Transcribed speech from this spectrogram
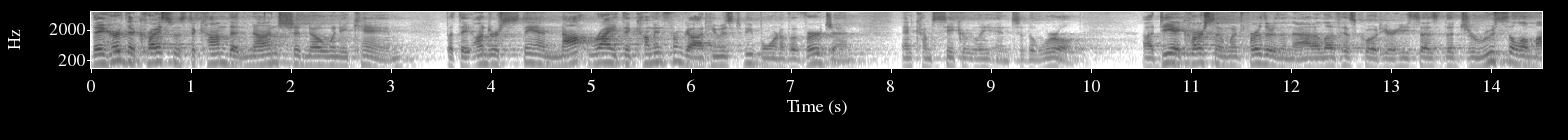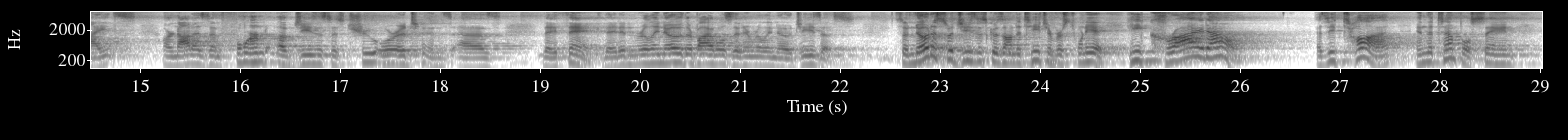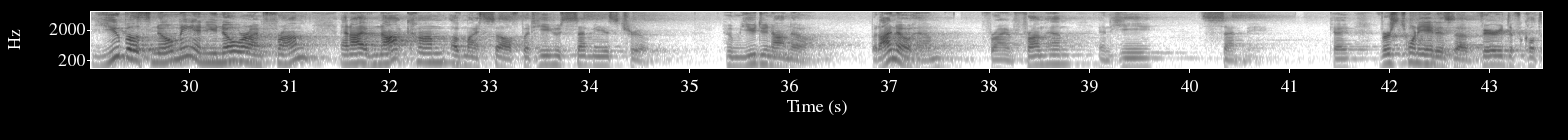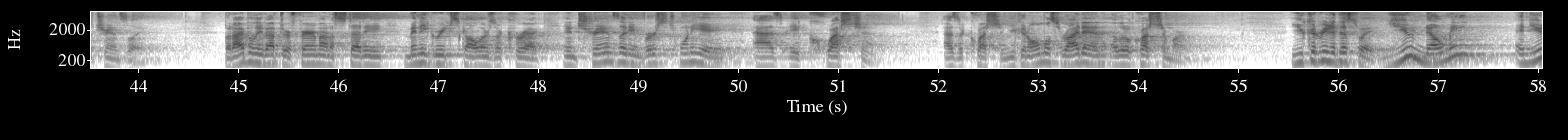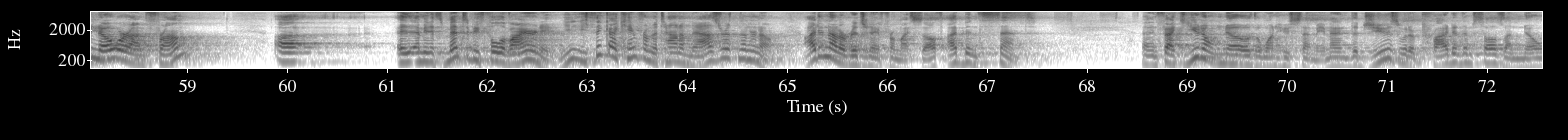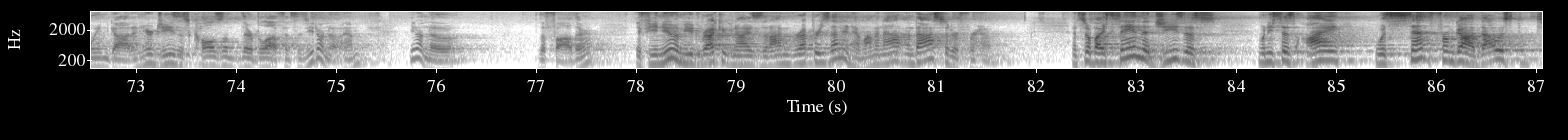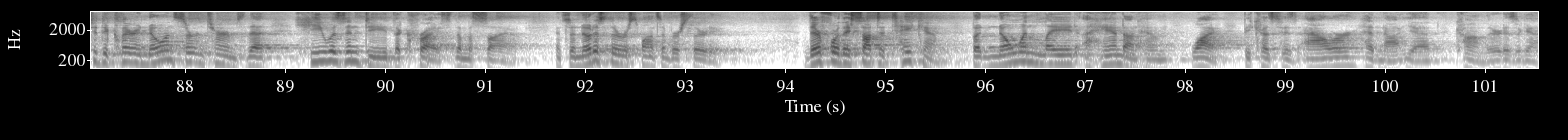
They heard that Christ was to come, that none should know when he came, but they understand not right that coming from God, he was to be born of a virgin and come secretly into the world. Uh, D.A. Carson went further than that. I love his quote here. He says, The Jerusalemites are not as informed of Jesus' true origins as they think. They didn't really know their Bibles, they didn't really know Jesus. So notice what Jesus goes on to teach in verse 28. He cried out as he taught in the temple, saying, You both know me, and you know where I'm from, and I have not come of myself, but he who sent me is true, whom you do not know. But I know him, for I am from him, and he sent me. Okay? Verse 28 is uh, very difficult to translate. But I believe after a fair amount of study, many Greek scholars are correct in translating verse 28 as a question. As a question. You can almost write in a little question mark. You could read it this way You know me, and you know where I'm from? Uh, I mean, it's meant to be full of irony. You, you think I came from the town of Nazareth? No, no, no. I did not originate from myself, I've been sent. In fact, you don't know the one who sent me. Man, the Jews would have prided themselves on knowing God. And here Jesus calls them their bluff and says, You don't know him. You don't know the Father. If you knew him, you'd recognize that I'm representing him, I'm an ambassador for him. And so by saying that Jesus, when he says, I was sent from God, that was to declare in no uncertain terms that he was indeed the Christ, the Messiah. And so notice their response in verse 30. Therefore, they sought to take him but no one laid a hand on him. Why? Because his hour had not yet come. There it is again.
